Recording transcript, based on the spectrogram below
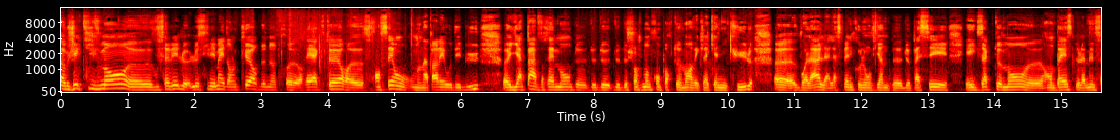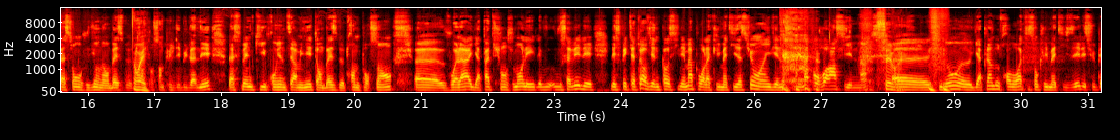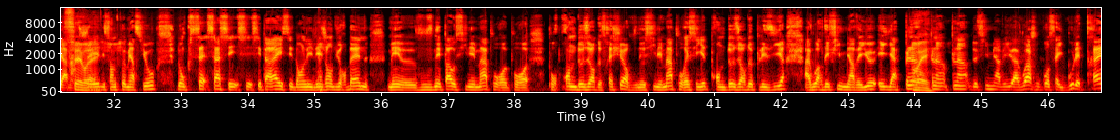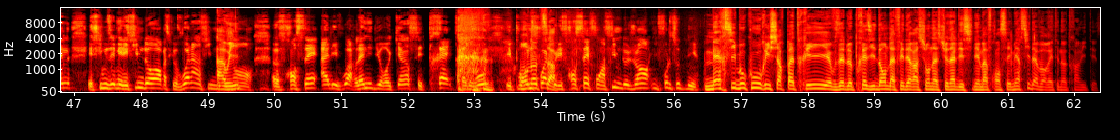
Objectivement, euh, vous savez, le, le, cinéma est dans le cœur de notre réacteur euh, français. On, on, en a parlé au début. Euh, il n'y a pas vraiment de, de, de, de, changement de comportement avec la canicule. Euh, voilà, la, la, semaine que l'on vient de, passer est exactement euh, en baisse de la même façon. Je vous dis, on est en baisse de 30% oui. depuis le début de l'année. La semaine qui qu'on vient de terminer est en baisse de 30%. voilà, il n'y a pas de changement. Les, les, vous savez, les, les spectateurs viennent pas au cinéma pour la climatisation. Hein, ils viennent au cinéma pour voir un film. Hein. C'est vrai. sinon, il y a plein d'autres endroits qui sont climatisés, les supermarchés, les centres commerciaux. Donc ça, c'est pareil, c'est dans les légendes urbaines, mais euh, vous venez pas au cinéma pour pour pour prendre deux heures de fraîcheur. Vous venez au cinéma pour essayer de prendre deux heures de plaisir, à voir des films merveilleux. Et il y a plein, ouais. plein, plein de films merveilleux à voir. Je vous conseille Bullet Train. Et si vous aimez les films d'horreur, parce que voilà un film de ah oui. genre euh, français, allez voir L'année du requin. C'est très très drôle. Et pour une fois ça. que les Français font un film de genre, il faut le soutenir. Merci beaucoup, Richard Patry. Vous êtes le président de la Fédération nationale des cinémas français. Merci d'avoir été notre invité.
